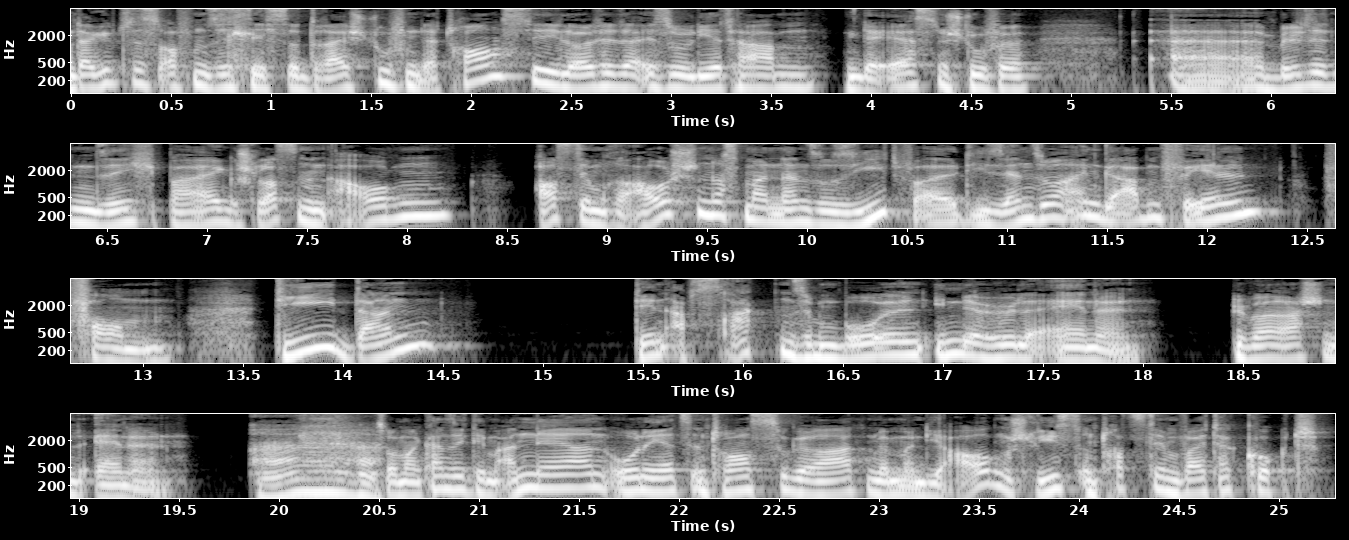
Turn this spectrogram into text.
Und da gibt es offensichtlich so drei Stufen der Trance, die die Leute da isoliert haben. In der ersten Stufe äh, bildeten sich bei geschlossenen Augen aus dem Rauschen, das man dann so sieht, weil die Sensoreingaben fehlen, Formen, die dann den abstrakten Symbolen in der Höhle ähneln. Überraschend ähneln. Ah. So, man kann sich dem annähern, ohne jetzt in Trance zu geraten, wenn man die Augen schließt und trotzdem weiter guckt.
